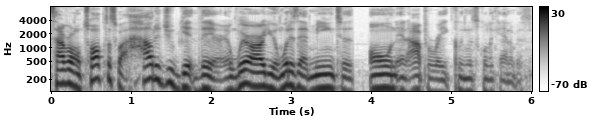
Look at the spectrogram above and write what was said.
Tyrone, talk to us about how did you get there, and where are you, and what does that mean to own and operate Cleveland School of Cannabis?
